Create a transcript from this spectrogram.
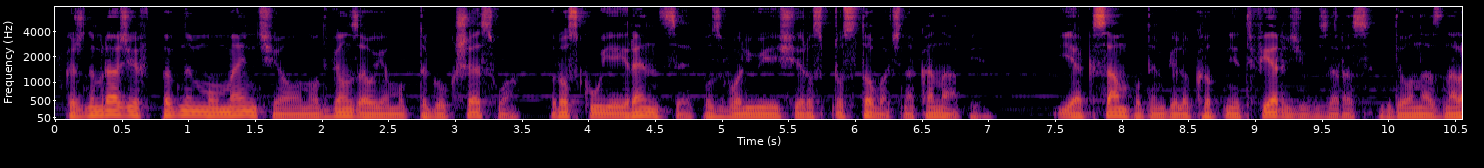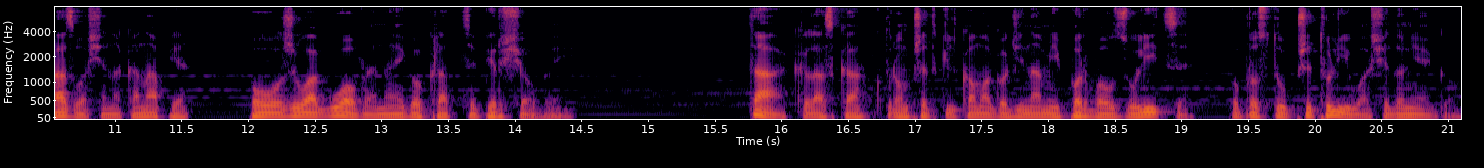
W każdym razie w pewnym momencie on odwiązał ją od tego krzesła, rozkuł jej ręce, pozwolił jej się rozprostować na kanapie. I jak sam potem wielokrotnie twierdził, zaraz gdy ona znalazła się na kanapie, położyła głowę na jego klatce piersiowej. Tak, laska, którą przed kilkoma godzinami porwał z ulicy, po prostu przytuliła się do niego,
